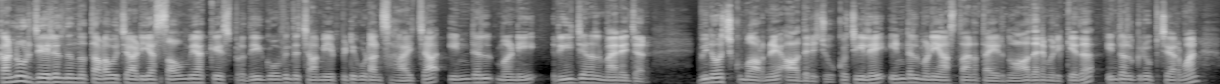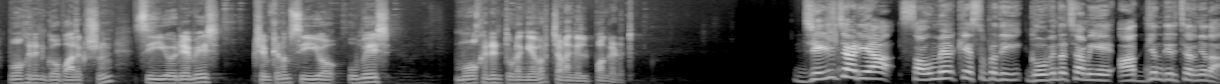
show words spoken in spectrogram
കണ്ണൂർ ജയിലിൽ നിന്ന് തടവ് ചാടിയ സൗമ്യ കേസ് പ്രതി ഗോവിന്ദചാമിയെ പിടികൂടാൻ സഹായിച്ച ഇൻഡൽ മണി റീജിയണൽ മാനേജർ വിനോജ് കുമാറിനെ ആദരിച്ചു. കൊച്ചിയിലെ ഇൻഡൽ മണി ആസ്ഥാനത്തായിരുന്നു ആദരമൊരുക്കിയത്. Indel group chairman Mohanan Gopalakrishnan CEO Ramesh ക്ഷമിക്കണം സിഇഒ ഉമേഷ് മോഹനൻ തുടങ്ങിയവർ ചടങ്ങിൽ പങ്കെടുത്തു. ജയിൽ ചാടിയ സൗമ്യ കേസ് പ്രതി ഗോവിന്ദസ്വാമിയെ ആദ്യം തിരിച്ചറിഞ്ഞത്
